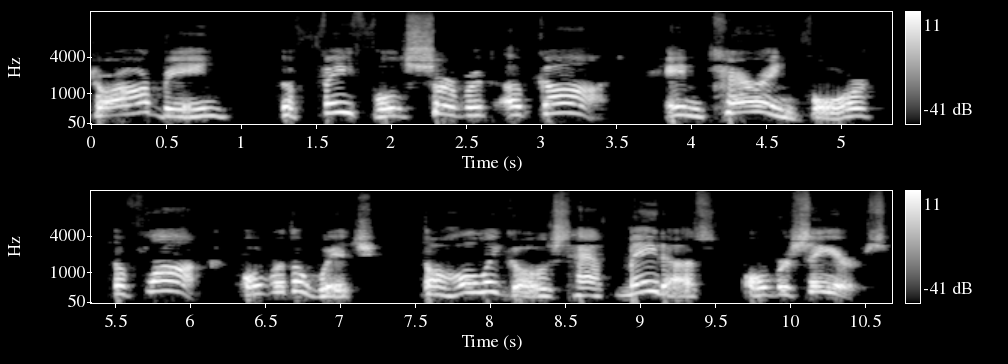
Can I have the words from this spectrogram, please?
to our being the faithful servant of God in caring for the flock over the which the Holy Ghost hath made us overseers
